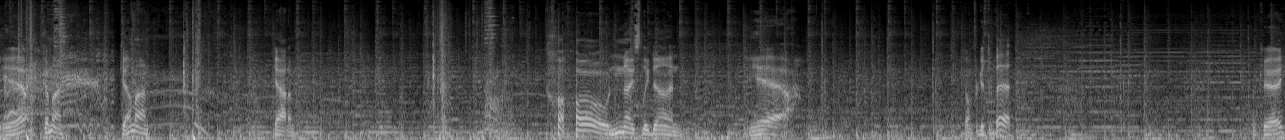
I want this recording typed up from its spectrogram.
Yeah, come on. Come on. Got him. Oh, nicely done. Yeah. Don't forget to bet. Okay.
